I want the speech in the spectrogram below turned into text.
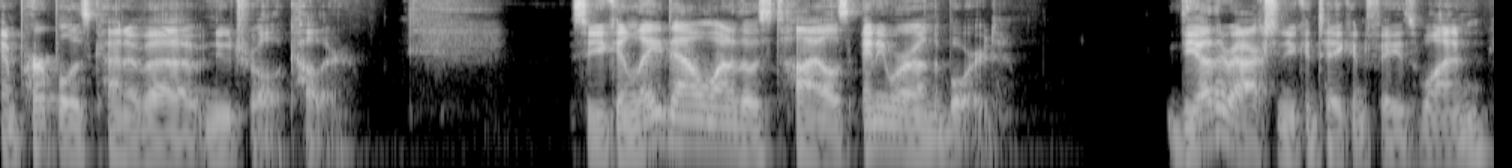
and purple is kind of a neutral color. So you can lay down one of those tiles anywhere on the board. The other action you can take in phase one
